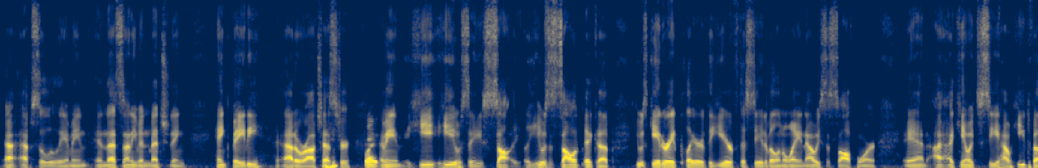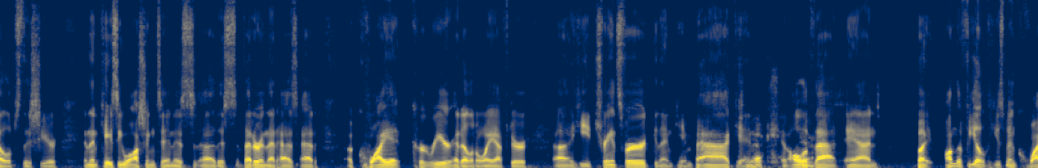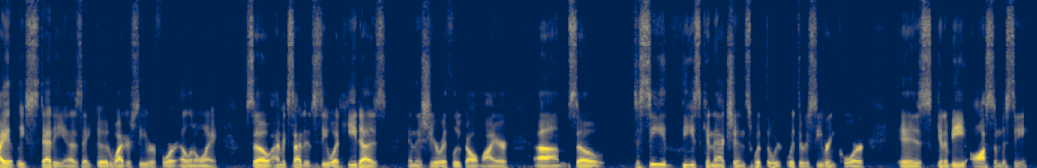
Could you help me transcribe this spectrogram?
Absolutely. I mean, and that's not even mentioning Hank Beatty out of mm-hmm. Rochester. Mm-hmm. Right. I mean, he he was a solid he was a solid pickup. He was Gatorade Player of the Year for the state of Illinois, and now he's a sophomore. And I, I can't wait to see how he develops this year. And then Casey Washington is uh, this veteran that has had a quiet career at Illinois after uh, he transferred and then came back and back. and all yeah. of that. And but on the field, he's been quietly steady as a good wide receiver for Illinois. So I'm excited to see what he does in this year with Luke Altmyer. Um, so to see these connections with the with the receiving corps is going to be awesome to see.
